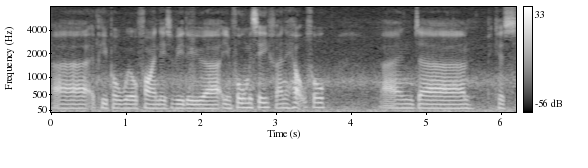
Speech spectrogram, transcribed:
uh, people will find this video uh, informative and helpful, and uh, because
